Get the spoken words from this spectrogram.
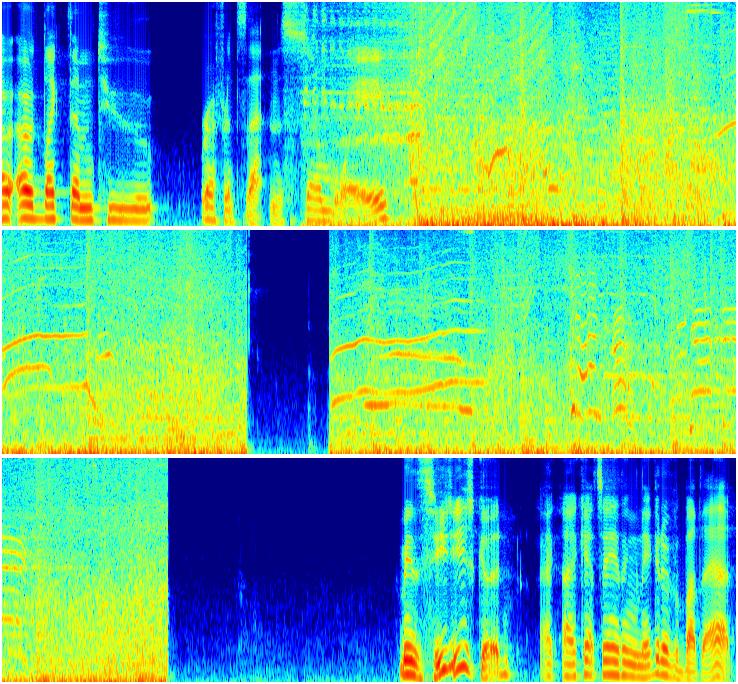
I would like them to reference that in some way. I mean, the CG is good. I, I can't say anything negative about that.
